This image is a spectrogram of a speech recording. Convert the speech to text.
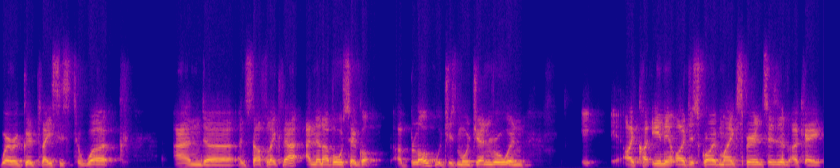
where are good places to work, and uh, and stuff like that. And then I've also got a blog which is more general and it, I in it I describe my experiences of okay,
